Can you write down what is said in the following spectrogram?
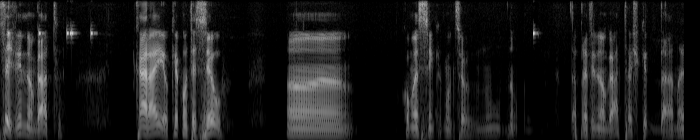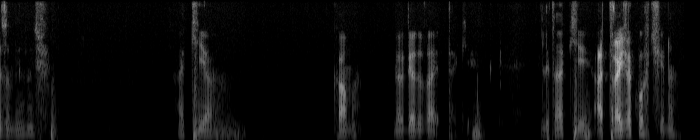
Vocês viram meu gato? Caralho, o que aconteceu? Ahn, como assim que aconteceu? Não, não- Dá pra ver meu gato? Acho que dá, mais ou menos. Aqui, ó. Calma. Meu dedo vai. Tá aqui. Ele tá aqui, atrás da cortina.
